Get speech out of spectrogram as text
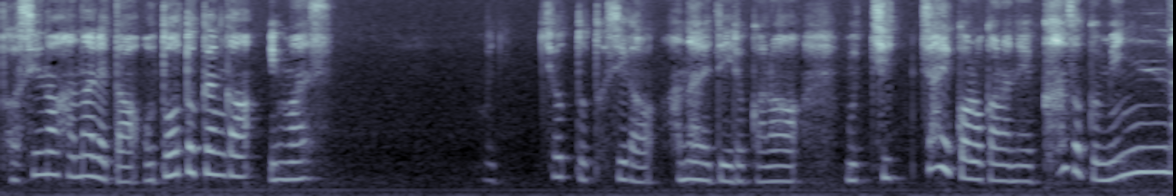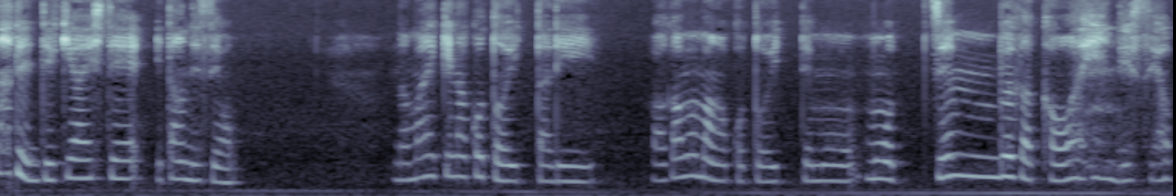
年の離れた弟くんがいます。ちょっと年が離れているから、もうちっちゃい頃からね、家族みんなで溺愛していたんですよ。生意気なことを言ったり、わがままなことを言っても、もう全部が可愛いんですよ。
